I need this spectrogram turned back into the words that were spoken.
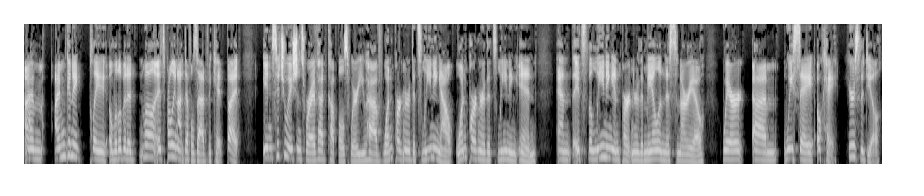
I'm I'm gonna play a little bit of well, it's probably not devil's advocate, but in situations where I've had couples where you have one partner that's leaning out, one partner that's leaning in, and it's the leaning in partner, the male in this scenario, where um, we say, okay, here's the deal.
